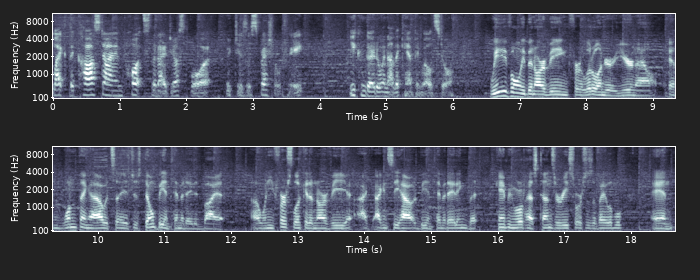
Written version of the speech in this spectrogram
like the cast iron pots that I just bought, which is a special treat, you can go to another camping world store. We've only been RVing for a little under a year now, and one thing I would say is just don't be intimidated by it. Uh, when you first look at an RV, I, I, can see how it would be intimidating, but Camping World has tons of resources available and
